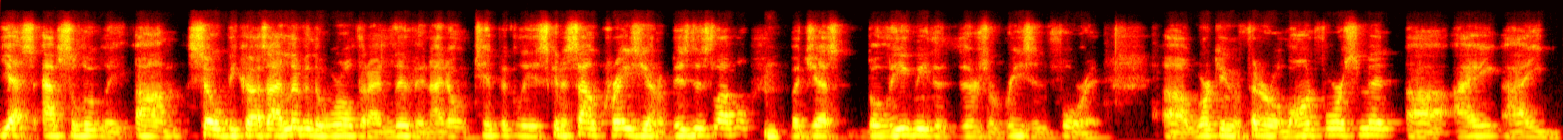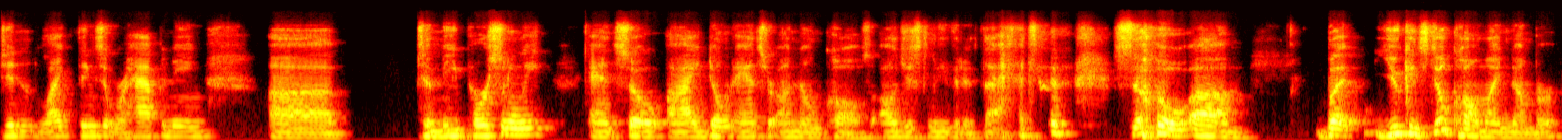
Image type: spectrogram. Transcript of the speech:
Yes, absolutely. Um, so because I live in the world that I live in, I don't typically, it's going to sound crazy on a business level, Mm. but just believe me that there's a reason for it. Uh, working with federal law enforcement, uh, I, I didn't like things that were happening uh, to me personally. And so I don't answer unknown calls. I'll just leave it at that. so, um, but you can still call my number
